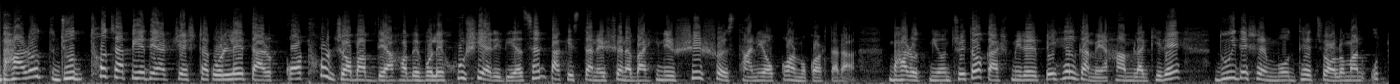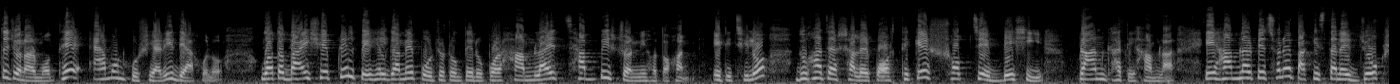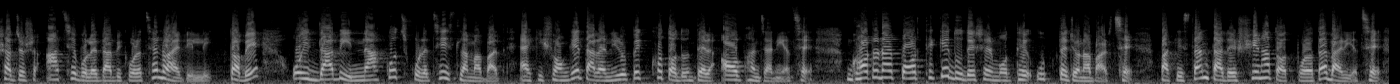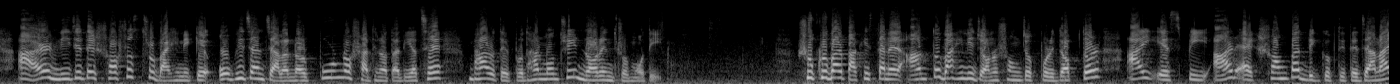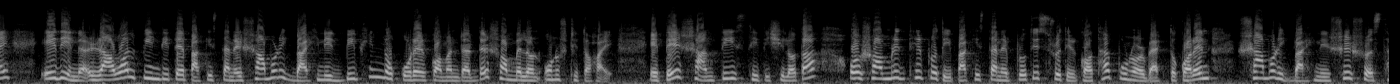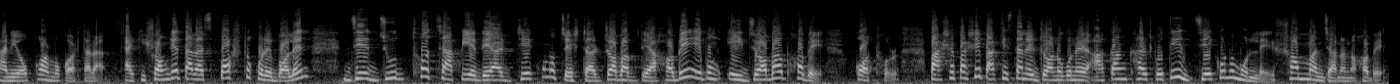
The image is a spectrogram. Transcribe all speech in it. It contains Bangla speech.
ভারত যুদ্ধ চাপিয়ে দেওয়ার চেষ্টা করলে তার কঠোর জবাব দেয়া হবে বলে হুঁশিয়ারি দিয়েছেন পাকিস্তানের সেনাবাহিনীর শীর্ষস্থানীয় কর্মকর্তারা। ভারত নিয়ন্ত্রিত কাশ্মীরের পেহেলগামে হামলা ঘিরে দুই দেশের মধ্যে চলমান উত্তেজনার মধ্যে এমন হুঁশিয়ারি দেয়া হলো। গত বাইশ এপ্রিল পেহেলগামে পর্যটকদের উপর হামলায় ২৬ জন নিহত হন। এটি ছিল দু হাজার সালের পর থেকে সবচেয়ে বেশি প্রাণঘাতী হামলা। এই হামলার পেছনে পাকিস্তানের যোগ সাজস আছে বলে দাবি করেছে নয়াদিল্লি। তবে ওই দাবি নাকচ করেছে ইসলামাবাদ। একই সঙ্গে তারা নিরপেক্ষ তদন্তের আহ্বান জানিয়েছে। ঘটনার পর থেকে দুদেশের মধ্যে উত্তেজনা বাড়ছে। পাকিস্তান তাদের সেনা তৎপরতা বাড়িয়েছে। আর নিজেদের সশস্ত্র বাহিনীকে অভিযান চালানোর পূর্ণ স্বাধীনতা দিয়েছে ভারতের প্রধানমন্ত্রী নরেন্দ্র মোদী। শুক্রবার পাকিস্তানের আন্তঃবাহিনী জনসংযোগ পরিদপ্তর আইএসপিআর এক সংবাদ বিজ্ঞপ্তিতে জানায়, এদিন রাওয়ালপিন্ডিতে পাকিস্তানের সামরিক বাহিনীর বিভিন্ন কোরের কমান্ডারদের সম্মেলন অনুষ্ঠিত হয়। এতে শান্তি, স্থিতিশীলতা ও সমৃদ্ধির প্রতি পাকিস্তানের প্রতিশ্রুতির কথা পুনর্ব্যক্ত করেন সামরিক বাহিনীর শীর্ষস্থানীয় কর্মকর্তারা। একই সঙ্গে তারা স্পষ্ট করে বলেন যে, যুদ্ধ চাপিয়ে দেওয়ার যে কোনো চেষ্টার জবাব দেয়া হবে এবং এই জবাব হবে কঠোর। পাশাপাশি পাকিস্তানের জনগণের আকাঙ্ক্ষার প্রতি যে কোনো মূল্যে সম্মান জানানো হবে।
